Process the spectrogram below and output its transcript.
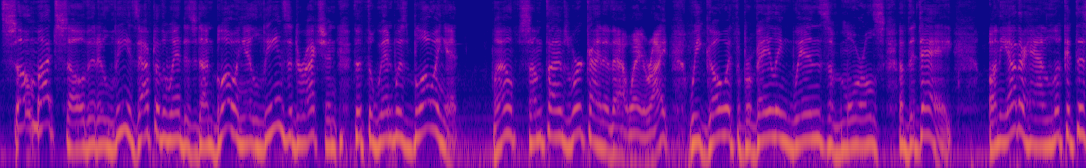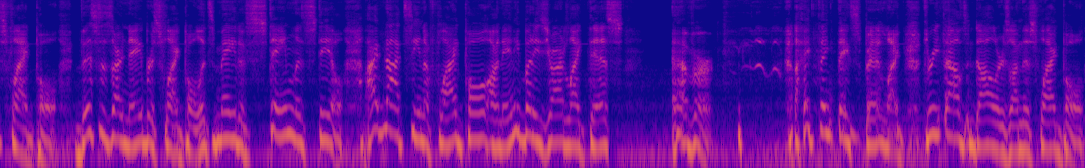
so much so that it leans after the wind is done blowing, it leans the direction that the wind was blowing it. Well, sometimes we're kind of that way, right? We go with the prevailing winds of morals of the day. On the other hand, look at this flagpole. This is our neighbor's flagpole. It's made of stainless steel. I've not seen a flagpole on anybody's yard like this ever. I think they spent like $3,000 on this flagpole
